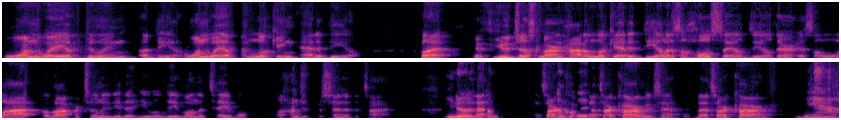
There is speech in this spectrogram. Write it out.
one way of doing a deal, one way of looking at a deal. But if you just learn how to look at a deal as a wholesale deal, there is a lot of opportunity that you will leave on the table 100% of the time. You know, that, that's our that's our carve example. That's our carve. Yeah.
